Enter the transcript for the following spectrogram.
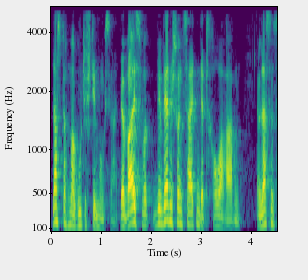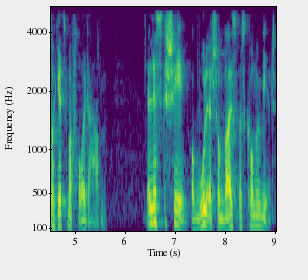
Lass doch mal gute Stimmung sein. Wer weiß, wir werden schon Zeiten der Trauer haben. Dann lass uns doch jetzt mal Freude haben. Er lässt geschehen, obwohl er schon weiß, was kommen wird.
